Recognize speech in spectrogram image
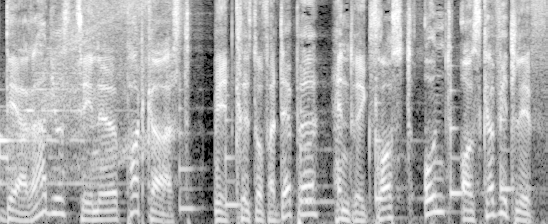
Der Radioszene Podcast mit Christopher Deppe, Hendrik Frost und Oskar Wittliff.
